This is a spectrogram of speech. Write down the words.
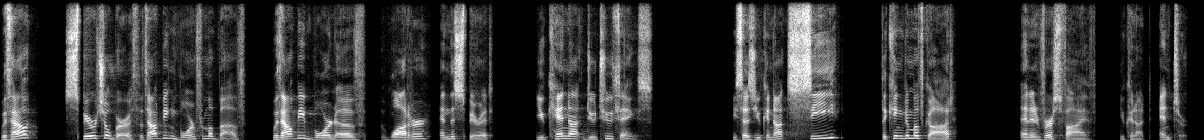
Without spiritual birth without being born from above Without being born of water and the Spirit, you cannot do two things. He says, You cannot see the kingdom of God. And in verse 5, you cannot enter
